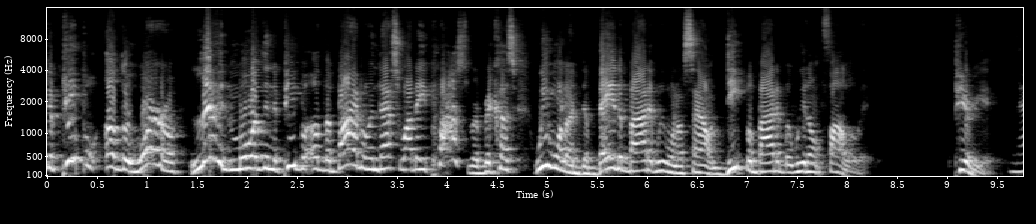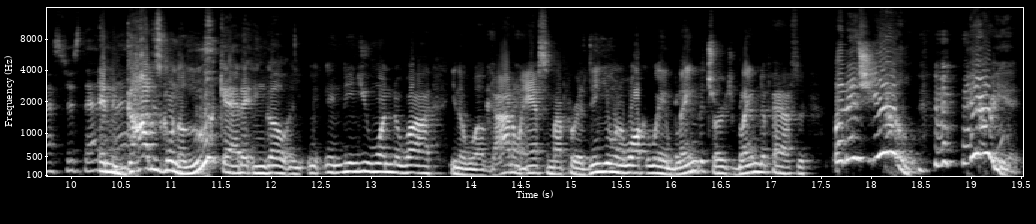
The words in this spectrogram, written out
the people of the world live it more than the people of the Bible, and that's why they prosper because we want to debate about it, we want to sound deep about it, but we don't follow it. Period. That's just that. And bad. God is going to look at it and go, and, and then you wonder why, you know, well, God don't answer my prayers. Then you want to walk away and blame the church, blame the pastor, but it's you. Period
